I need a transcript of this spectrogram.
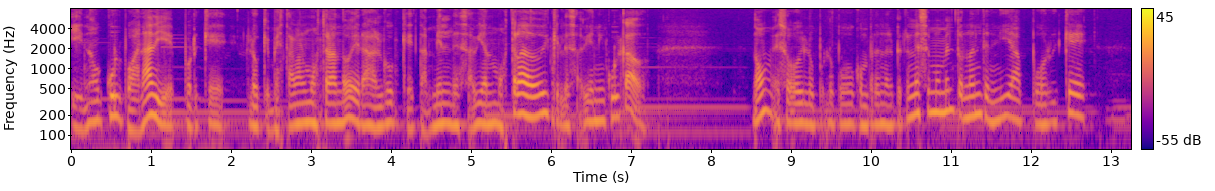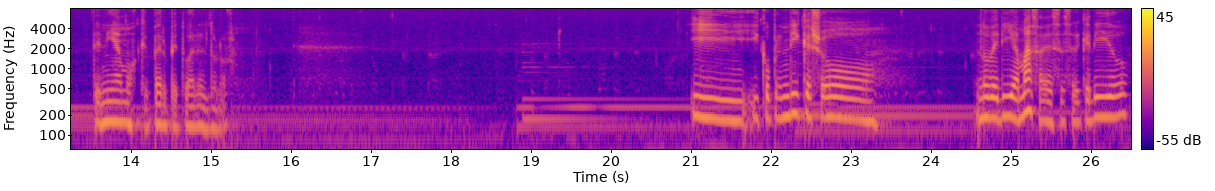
y no culpo a nadie porque lo que me estaban mostrando era algo que también les habían mostrado y que les habían inculcado. ¿No? Eso hoy lo, lo puedo comprender, pero en ese momento no entendía por qué teníamos que perpetuar el dolor. y, comprendí que yo no vería más a ese ser querido,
